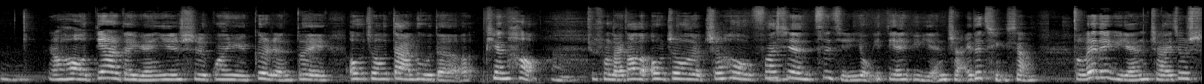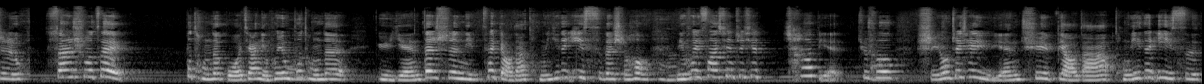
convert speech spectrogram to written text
嗯。然后第二个原因是关于个人对欧洲大陆的偏好，就说来到了欧洲了之后，发现自己有一点语言宅的倾向。所谓的语言宅，就是虽然说在不同的国家你会用不同的。语言，但是你在表达同一个意思的时候，你会发现这些差别。就说使用这些语言去表达同一个意思，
